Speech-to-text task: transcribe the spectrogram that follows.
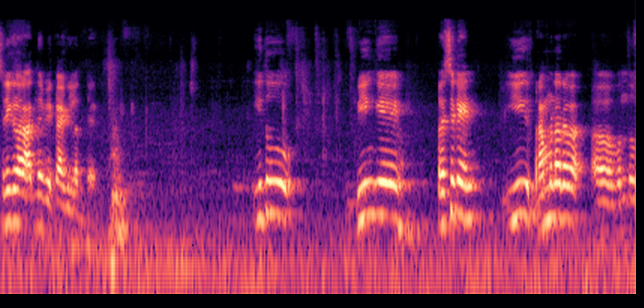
ಶ್ರೀಗಳ ಆಜ್ಞೆ ಬೇಕಾಗಿಲ್ಲ ಅಂತೇಳಿ ಇದು ಬೀಂಗ್ ಎ ಪ್ರೆಸಿಡೆಂಟ್ ಈ ಬ್ರಾಹ್ಮಣರ ಒಂದು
